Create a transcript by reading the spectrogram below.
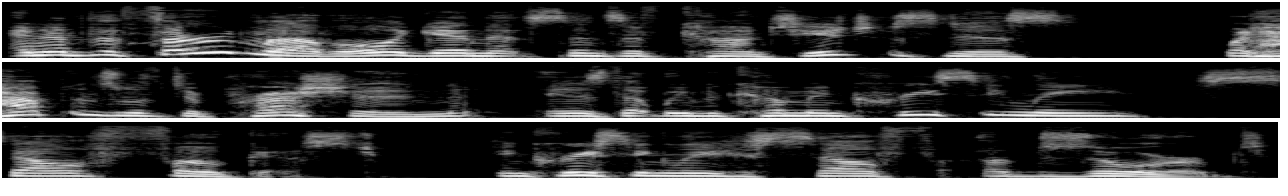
And at the third level, again, that sense of conscientiousness, what happens with depression is that we become increasingly self focused, increasingly self absorbed.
